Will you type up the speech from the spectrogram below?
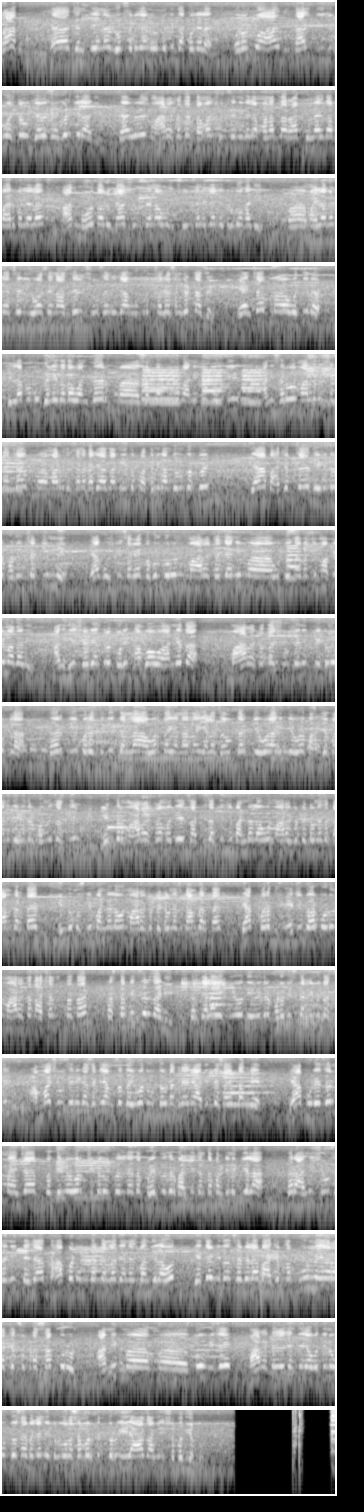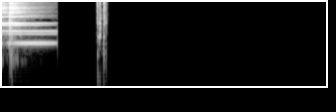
राग ह्या जनतेनं लोकसभेच्या निवडणुकीत दाखवलेला आहे. परंतु आज काल ती जी गोष्ट ज्यावेळेस उघडकीला आली त्यावेळेस महाराष्ट्रातल्या तमाम शिवसैनिकाच्या मनातला राग पुन्हा एकदा बाहेर पडलेला आहे. आज मोहोळ तालुक्यात शिवसेना शिवसेनेच्या नेतृत्वाखाली महिलाकडे महिला असेल युवासेना असेल शिवसेनेच्या अंगीकृत सगळ्या संघटना असेल यांच्या वतीनं जिल्हाप्रमुख गणेशदादा वानकर म, संपर्क प्रमुख अनिल कोकीळ आणि सर्व मार्गदर्शकाच्या मार्गदर्शनाखाली आज आम्ही इथं प्राथमिक आंदोलन करतोय. त्या भाजपच्या देवेंद्र फडणवीसच्या टीमने या गोष्टी सगळ्या कबूल करून महाराष्ट्राची आणि उद्धव साहेबांची माफी मागावी आणि हे षडयंत्र त्वरित थांबवावं. अन्यथा महाराष्ट्रातला शिवसैनिक पेटून उठला तर ती परिस्थिती त्यांना आवरता येणार नाही. याला जबाबदार केवळ आणि केवळ भाजप आणि देवेंद्र फडणवीस असतील. एक तर महाराष्ट्रामध्ये जाती जातीची भांडणं लावून महाराष्ट्र पेटवण्याचं काम करतायत. हिंदू मुस्लिम भांडणं लावून महाराष्ट्र पेटवण्याचं काम करतायत. त्यात परत ह्याची भर पडून महाराष्ट्रात अशांतता प्रस्थापित जर झाली तर त्याला एकमेव देवेंद्र फडणवीस कारणीभूत असतील. आम्हा शिवसैनिकासाठी आमचं दैवत उद्धव ठाकरे आणि आदित्य साहेब ठाकरे आहेत. यापुढे जर यांच्या प्रतिमेवर चिखल उचलण्याचा प्रयत्न जर भारतीय जनता पार्टीनं केला तर आम्ही शिवसैनिक त्याच्या दहा पट उत्तर त्यांना देण्यास बांधील आहोत. येत्या विधानसभेला भाजपचा पूर्ण या राज्यात सुपडा साफ करून आम्ही तो विजय महाराष्ट्राच्या जनतेच्या वतीनं उद्धव साहेबांच्या नेतृत्वाला समर्पित करू ही आज आम्ही शपथ घेतो.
